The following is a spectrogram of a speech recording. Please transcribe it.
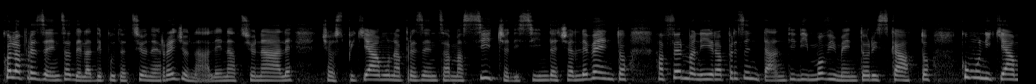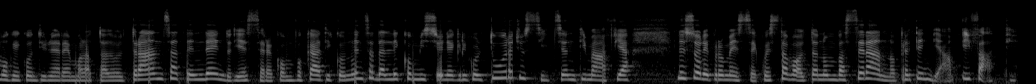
con la presenza della deputazione regionale e nazionale. Ci auspichiamo una presenza massiccia di sindaci all'evento, affermano i rappresentanti di Movimento Riscatto. Comunichiamo che continueremo la lotta ad oltranza, attendendo di essere convocati con uenza dalle commissioni agricoltura, giustizia e antimafia. Le sole promesse questa volta non basteranno, pretendiamo i fatti.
